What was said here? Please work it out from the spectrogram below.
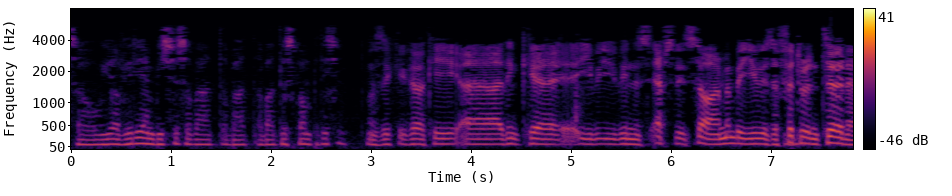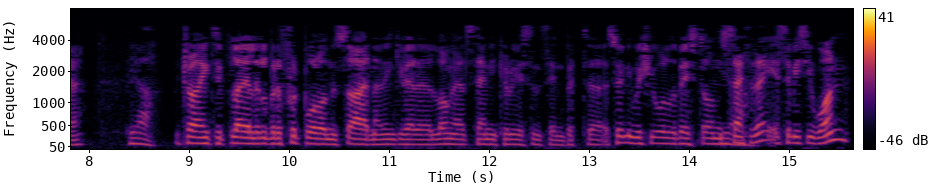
So we are very ambitious about about about this competition. Uh, I think uh, you, you've been an absolute star. I remember you as a fitter and turner. Yeah. We're trying to play a little bit of football on the side, and I think you've had a long, outstanding career since then. But uh, certainly wish you all the best on Yeah. Saturday, SABC 1,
